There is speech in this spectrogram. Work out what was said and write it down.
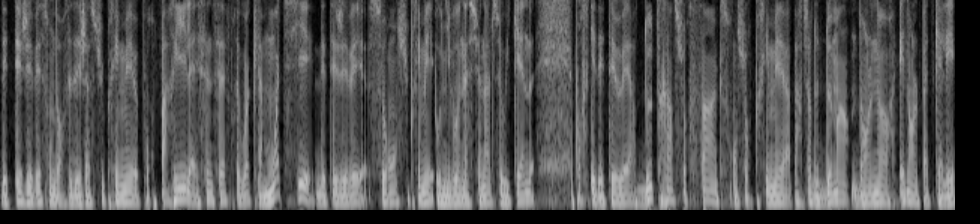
Des TGV sont d'ores et déjà supprimés pour Paris. La SNCF prévoit que la moitié des TGV seront supprimés au niveau national ce week-end. Pour ce qui est des TER, deux trains sur cinq seront supprimés à partir de demain dans le Nord et dans le Pas-de-Calais.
